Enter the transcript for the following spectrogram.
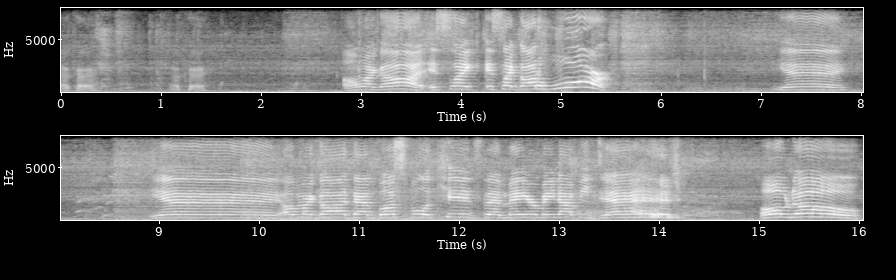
Okay. Okay. Oh my god, it's like it's like God of War! Yay. Yay! Oh my god, that bus full of kids that may or may not be dead! Oh no!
